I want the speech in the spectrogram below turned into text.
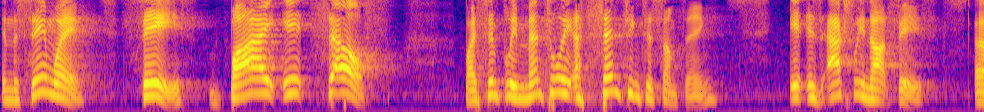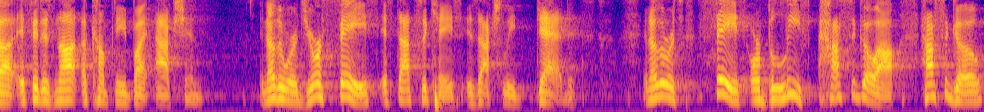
In the same way, faith by itself, by simply mentally assenting to something, it is actually not faith uh, if it is not accompanied by action. In other words, your faith, if that's the case, is actually dead. In other words, faith or belief has to go out, has to go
